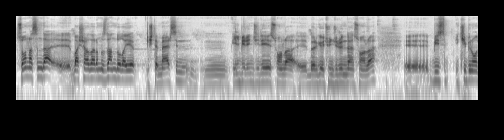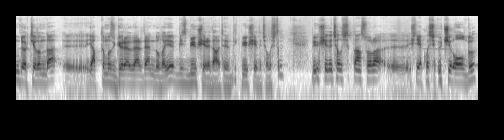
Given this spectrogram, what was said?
Sonrasında başarılarımızdan dolayı işte Mersin il birinciliği sonra bölge üçüncülüğünden sonra biz 2014 yılında yaptığımız görevlerden dolayı biz Büyükşehir'e davet edildik. Büyükşehir'de çalıştım. Büyükşehir'de çalıştıktan sonra e, işte yaklaşık 3 yıl oldu.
